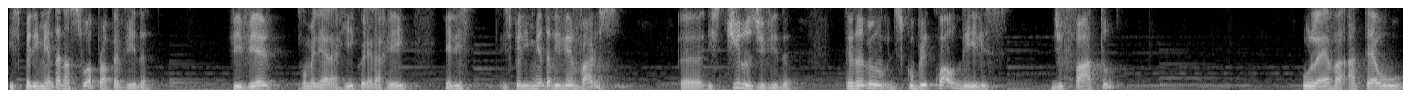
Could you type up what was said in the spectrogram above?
experimenta na sua própria vida viver como ele era rico, ele era rei, ele experimenta viver vários uh, estilos de vida, tentando descobrir qual deles de fato o leva até o,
